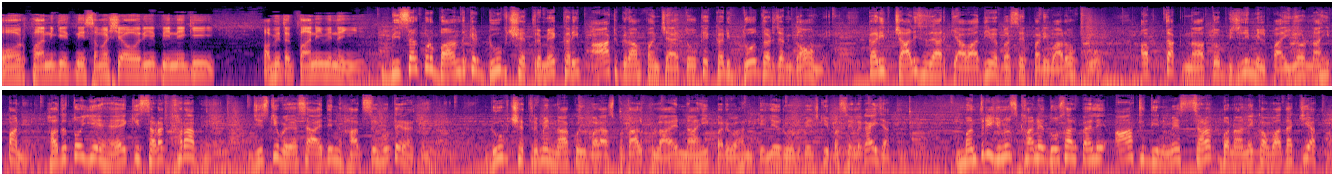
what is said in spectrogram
और पानी की इतनी समस्या हो रही है पीने की, अभी तक पानी भी नहीं है। बिसलपुर बाँध के डूब क्षेत्र में करीब आठ ग्राम पंचायतों के करीब दो दर्जन गाँव में करीब चालीस हज़ार की आबादी में बसे परिवारों को अब तक ना तो बिजली मिल पाई और ना ही पानी। हद तो ये है कि सड़क खराब है, जिसकी वजह से आए दिन हादसे होते रहते हैं। डूब क्षेत्र में ना कोई बड़ा अस्पताल खुला है, ना ही परिवहन के लिए रोडवेज़ की बसें लगाई जाती हैं। मंत्री यूनुस खान ने दो साल पहले आठ दिन में सड़क बनाने का वादा किया था,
